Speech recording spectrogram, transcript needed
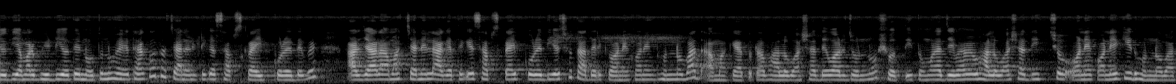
যদি আমার ভিডিওতে নতুন হয়ে থাকো তো চ্যানেলটিকে সাবস্ক্রাইব করে দেবে। আর যারা আমার চ্যানেলে আগে থেকে সাবস্ক্রাইব করে দিয়েছ, তাদেরকে অনেক অনেক ধন্যবাদ। আমাকে এতটা ভালোবাসা দেওয়ার জন্য। সত্যি তোমরা যেভাবে ভালোবাসা দিচ্ছ, অনেক অনেকই ধন্যবাদ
